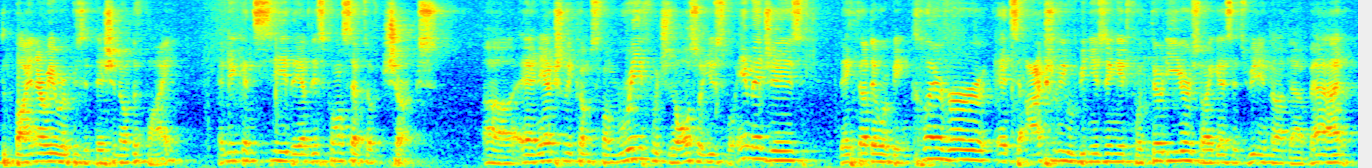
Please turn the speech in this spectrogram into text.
the binary representation of the file. And you can see they have this concept of chunks. Uh, and it actually comes from Riff, which is also used for images. They thought they were being clever. It's actually, we've been using it for 30 years, so I guess it's really not that bad.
